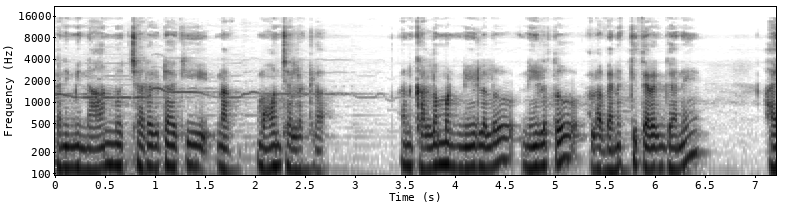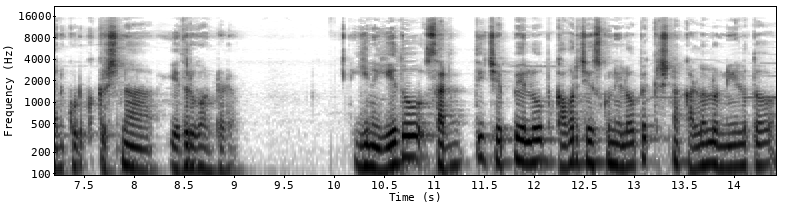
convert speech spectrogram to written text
కానీ మీ నాన్న వచ్చి అడగటానికి నాకు మొహం చల్లట్లా. అని కళ్ళమ్మటి నీళ్ళలో నీళ్ళతో అలా వెనక్కి తిరగగానే ఆయన కొడుకు కృష్ణ ఎదురుగా ఉంటాడు. ఈయన ఏదో సర్ది చెప్పే లోపు కవర్ చేసుకునే లోపే కృష్ణ కళ్ళలో నీళ్ళతో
